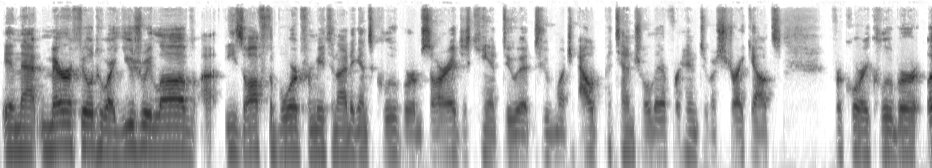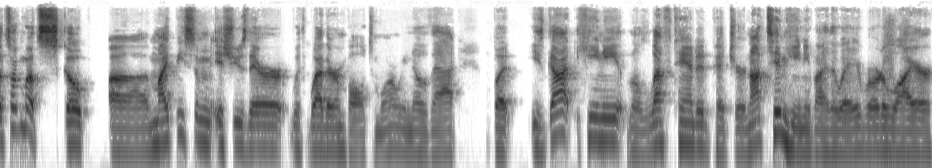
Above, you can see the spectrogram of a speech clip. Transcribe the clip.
in that Merrifield, who I usually love, uh, he's off the board for me tonight against Kluber. I'm sorry, I just can't do it. Too much out potential there for him, too much strikeouts for Corey Kluber. Let's talk about Schoop. Uh, might be some issues there with weather in Baltimore. We know that. But he's got Heaney, the left handed pitcher, not Tim Heaney, by the way, RotoWire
